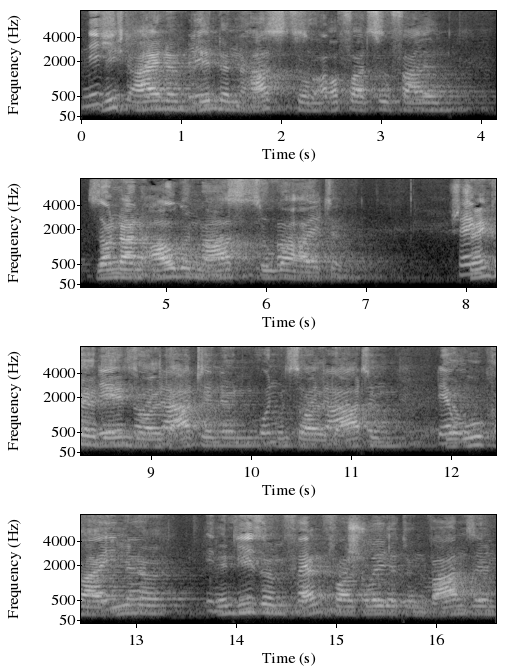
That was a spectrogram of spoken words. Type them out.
nicht einem blinden Hass zum Opfer zu fallen, sondern Augenmaß zu behalten. Schenke den Soldatinnen und Soldaten der Ukraine in diesem fremdverschuldeten Wahnsinn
